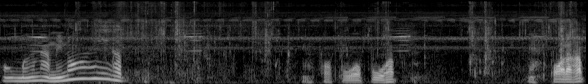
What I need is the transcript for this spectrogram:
ห้องเมืองน้ำนิดน้อยครับพอปูปูครับเนี่ยพอแล้วครับ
